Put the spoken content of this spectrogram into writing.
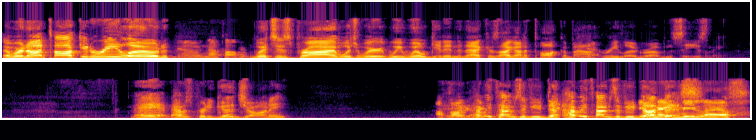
And we're not talking reload, No, not talking. which is prime, which we we will get into that because I got to talk about Yeah. reload rub and seasoning. Man, that was pretty good, Johnny. I thought How many times have you done? How many times have you it done made this? me laugh.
